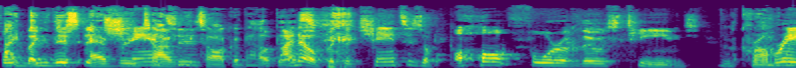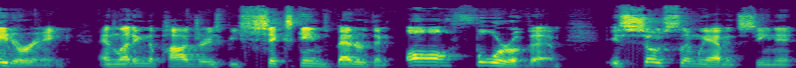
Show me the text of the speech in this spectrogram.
full, I like, do this every chances, time we talk about this. I know, but the chances of all four of those teams cratering and letting the Padres be six games better than all four of them is so slim we haven't seen it.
